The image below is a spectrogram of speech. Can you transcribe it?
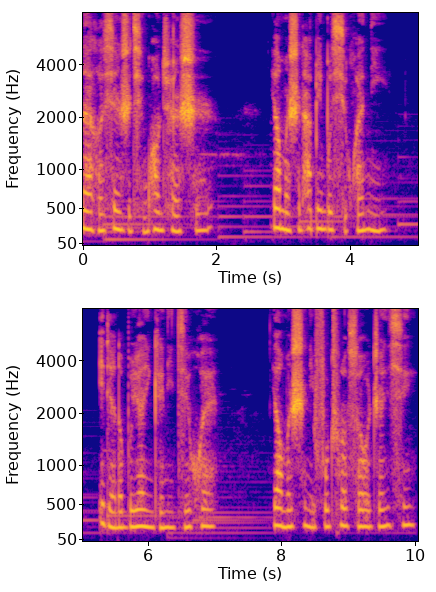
奈何现实情况却是，要么是他并不喜欢你，一点都不愿意给你机会；要么是你付出了所有真心，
